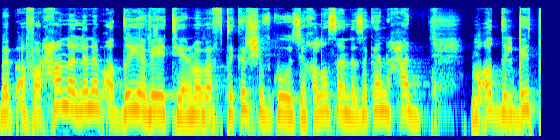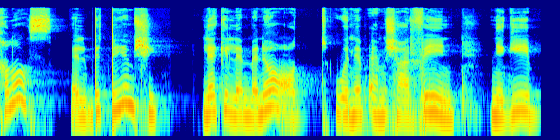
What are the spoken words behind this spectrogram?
ببقى فرحانة إن أنا مقضية بيتي. أنا ما بفتكرش في جوزي. خلاص أنا إذا كان حد مقضي البيت خلاص البيت بيمشي. لكن لما نقعد ونبقى مش عارفين نجيب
